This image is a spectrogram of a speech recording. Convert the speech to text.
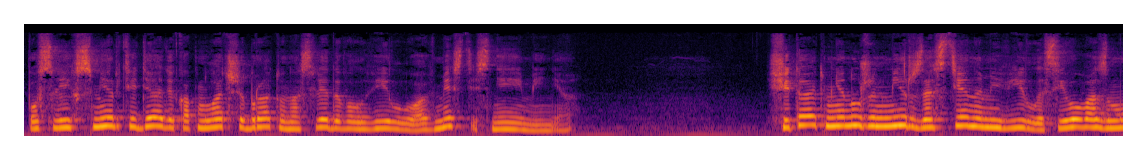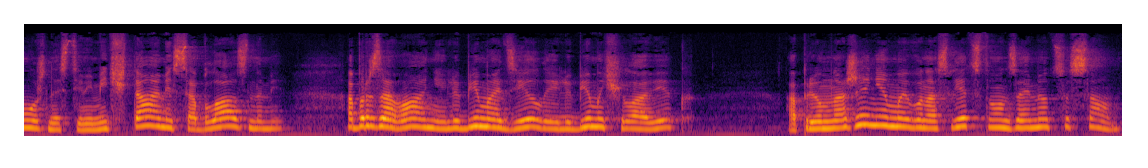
После их смерти дядя, как младший брат, унаследовал виллу, а вместе с ней и меня. Считает, мне нужен мир за стенами виллы, с его возможностями, мечтами, соблазнами – образование, любимое дело и любимый человек. А при умножении моего наследства он займется сам.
